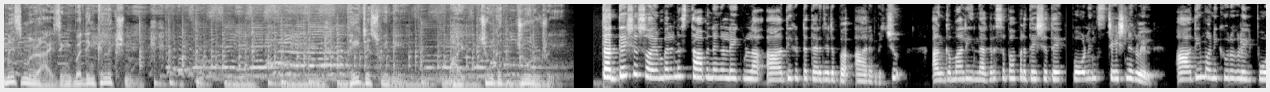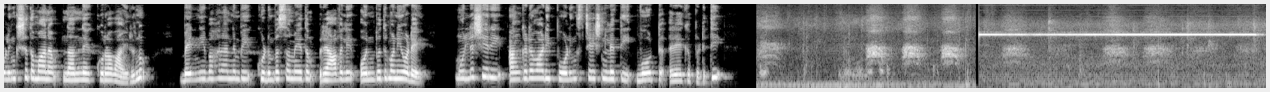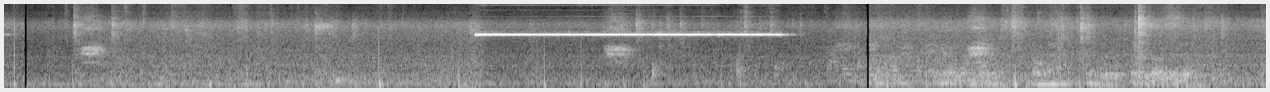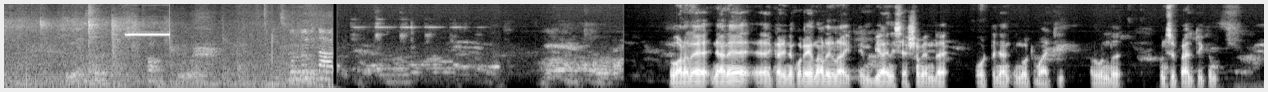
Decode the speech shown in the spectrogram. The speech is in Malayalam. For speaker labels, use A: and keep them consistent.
A: mesmerizing wedding collection. Tejaswini by Chungat Jewelry.
B: തദ്ദേശ സ്വയംഭരണ സ്ഥാപനങ്ങളിലേക്കുള്ള ആദ്യഘട്ട തെരഞ്ഞെടുപ്പ് ആരംഭിച്ചു അങ്കമാലി നഗരസഭാ പ്രദേശത്തെ പോളിംഗ് സ്റ്റേഷനുകളിൽ ആദ്യ മണിക്കൂറുകളിൽ പോളിംഗ് ശതമാനം നന്നെ കുറവായിരുന്നു ബെന്നി ബഹനാൻ എം കുടുംബസമേതം രാവിലെ ഒൻപത് മണിയോടെ മുല്ലശ്ശേരി അങ്കണവാടി പോളിംഗ് സ്റ്റേഷനിലെത്തി വോട്ട് രേഖപ്പെടുത്തി
C: വളരെ ഞാൻ കഴിഞ്ഞ കുറേ നാളുകളായി. എം പി ആയതിനു ശേഷം എന്റെ വോട്ട് ഞാൻ ഇങ്ങോട്ട് മാറ്റി. അതുകൊണ്ട് മുനിസിപ്പാലിറ്റിക്കും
